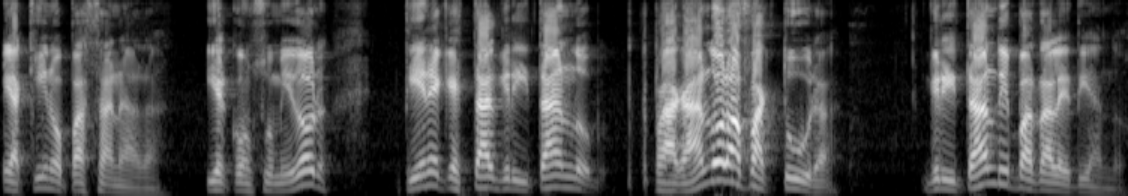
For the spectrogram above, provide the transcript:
y aquí no pasa nada. Y el consumidor tiene que estar gritando, pagando la factura, gritando y pataleteando.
